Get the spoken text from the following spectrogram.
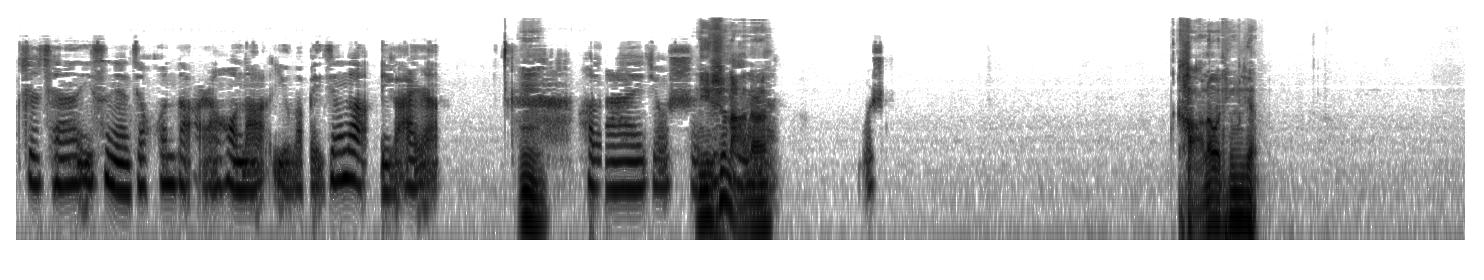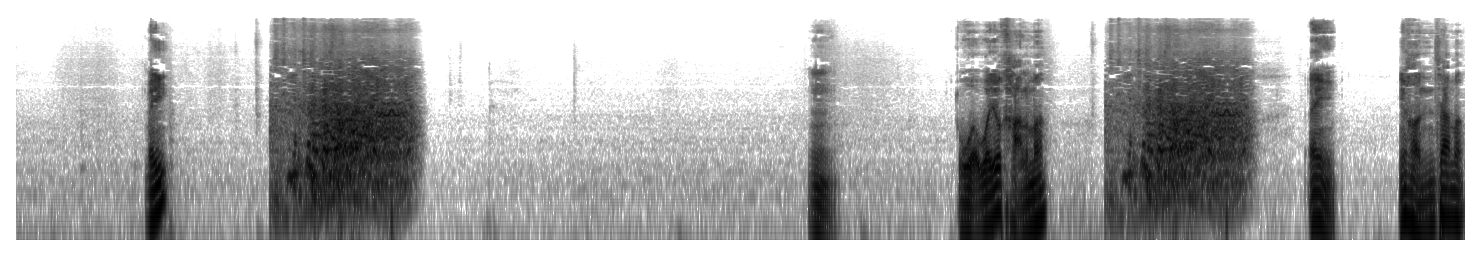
之前一四年结婚的，然后呢有个北京的一个爱人，嗯，后来就是你是哪的我是卡了，我听不见。喂，嗯，我我又卡了吗？哎，你好，您在吗？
